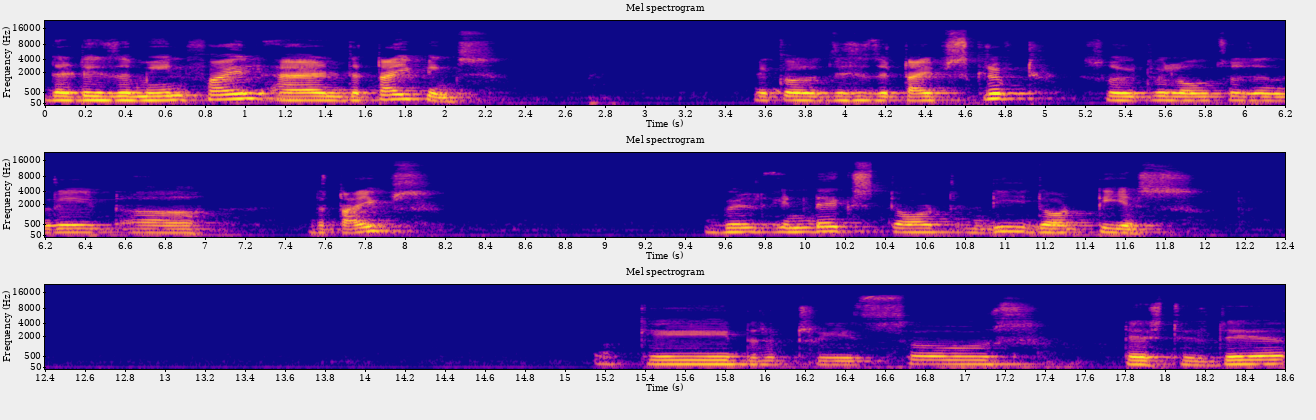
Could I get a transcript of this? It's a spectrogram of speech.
that is the main file and the typings. Because this is a typescript so it will also generate uh, the types. build index.d.ts okay directory source test is there.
